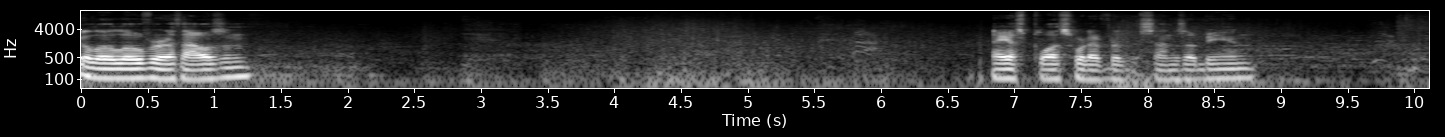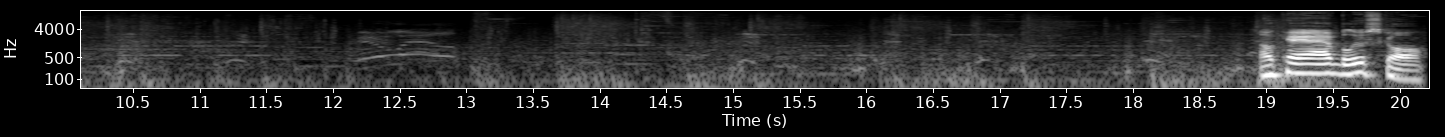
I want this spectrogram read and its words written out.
a little over a thousand. I guess plus whatever this ends up being. Okay, I have Blue Skull.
